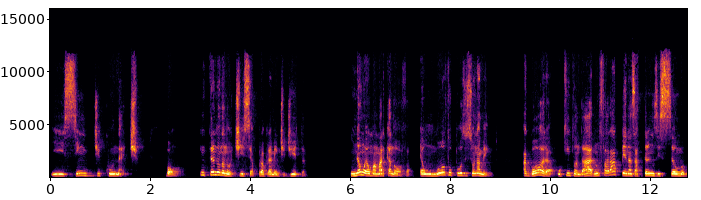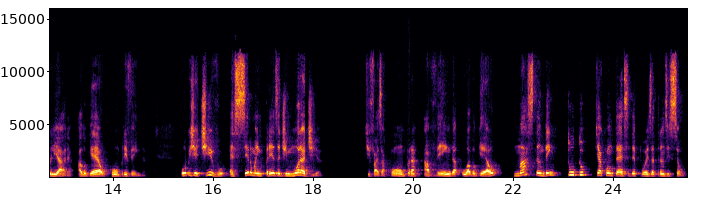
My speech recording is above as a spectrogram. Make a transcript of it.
e Syndicunet. Bom, entrando na notícia propriamente dita, não é uma marca nova, é um novo posicionamento. Agora, o quinto andar não fará apenas a transição imobiliária, aluguel, compra e venda. O objetivo é ser uma empresa de moradia, que faz a compra, a venda, o aluguel, mas também tudo que acontece depois da transição.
